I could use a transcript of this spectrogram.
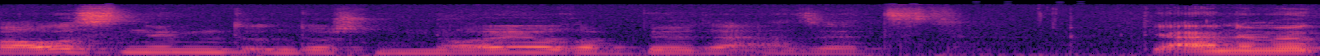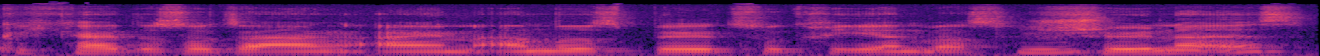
rausnimmt und durch neuere Bilder ersetzt. Die eine Möglichkeit ist sozusagen ein anderes Bild zu kreieren, was hm. schöner ist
